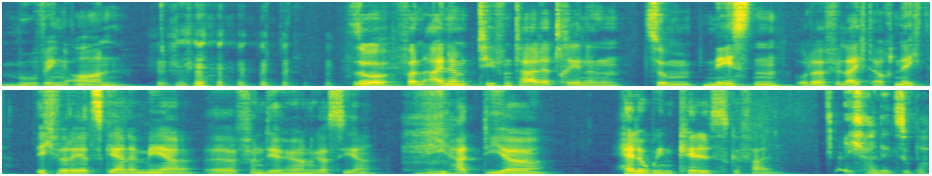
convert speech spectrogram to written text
Moving on. So, von einem tiefen Tal der Tränen zum nächsten oder vielleicht auch nicht. Ich würde jetzt gerne mehr äh, von dir hören, Garcia. Wie hat dir Halloween Kills gefallen? ich fand den super.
